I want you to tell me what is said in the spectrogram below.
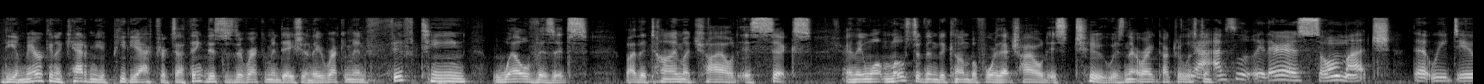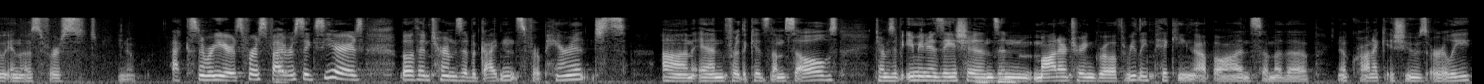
the American Academy of Pediatrics, I think this is the recommendation. They recommend 15 well visits by the time a child is six. And they want most of them to come before that child is two. Isn't that right, Dr. Liston? Yeah, absolutely. There is so much that we do in those first, you know, X number of years, first five right. or six years, both in terms of guidance for parents um, and for the kids themselves in terms of immunizations mm-hmm. and monitoring growth, really picking up on some of the you know, chronic issues early.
